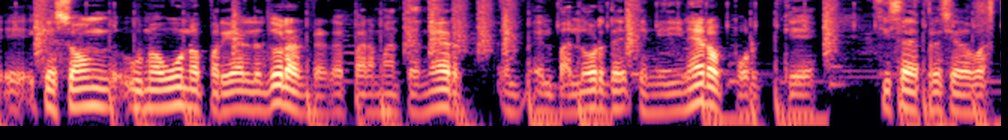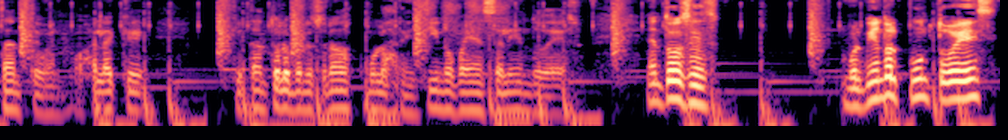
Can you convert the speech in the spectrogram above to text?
eh, que son uno a uno para ir al dólar. Para mantener el, valor de, mi dinero, porque sí se ha depreciado bastante. Bueno, ojalá que, que tanto los venezolanos como los argentinos vayan saliendo de eso. Entonces, volviendo al punto es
